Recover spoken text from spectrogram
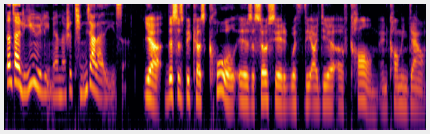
但在俚语里面呢是停下来的意思。 Yeah, this is because cool is associated with the idea of calm and calming down.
